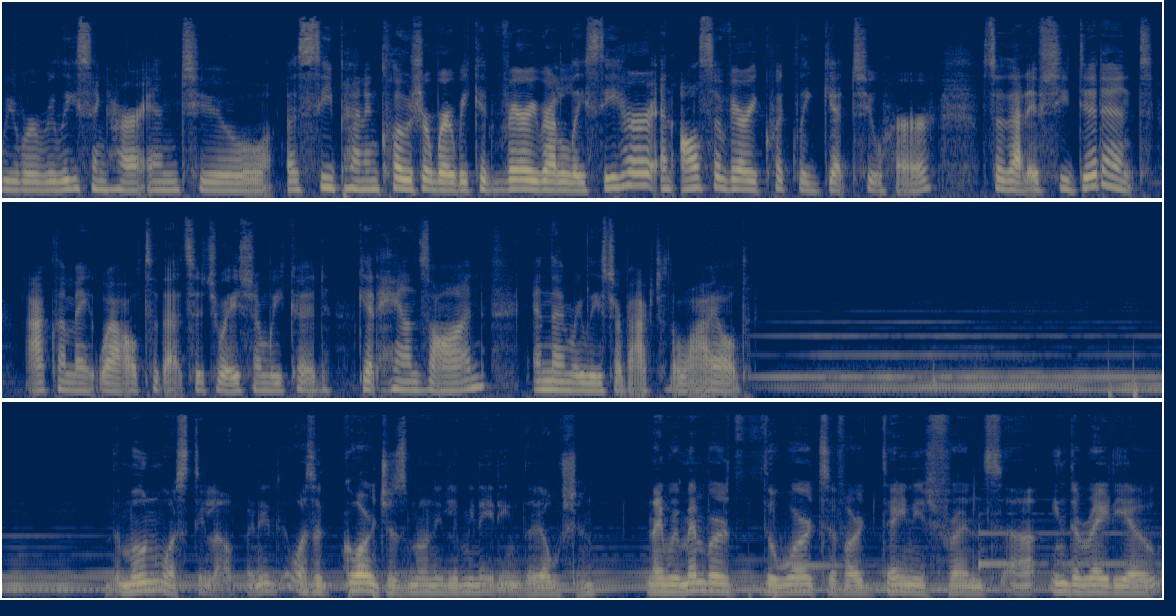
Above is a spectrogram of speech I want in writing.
We were releasing her into a sea pen enclosure where we could very readily see her and also very quickly get to her so that if she didn't acclimate well to that situation, we could get hands on and then release her back to the wild. The moon was still up, and it was a gorgeous moon illuminating the ocean. And I remember the words of our Danish friends uh, in the radio.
